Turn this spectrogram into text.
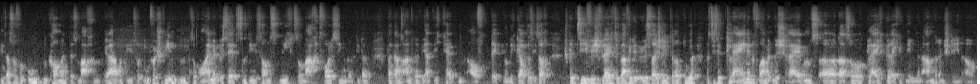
die da so von unten kommend das machen, ja, und die so im Verschwinden so Räume besetzen, die sonst nicht so machtvoll sind und die dann da ganz andere Wertigkeiten aufdecken. Und ich glaube, das ist auch spezifisch vielleicht sogar für die österreichische Literatur, dass diese kleinen Formen des Schreibens äh, da so gleichberechtigt neben den anderen stehen auch.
